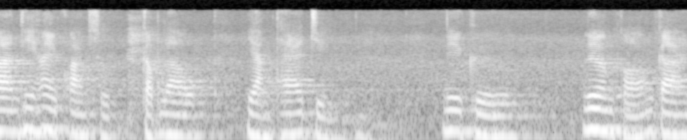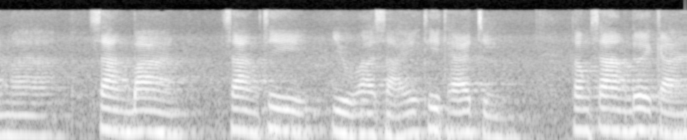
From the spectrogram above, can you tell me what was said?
บ้านที่ให้ความสุขกับเราอย่างแท้จริง นี่คือ เรื่องของการมาสร้างบ้าน สร้างที่อยู่อาศัยที่แท้จริง ต้องสร้างด้วยการ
